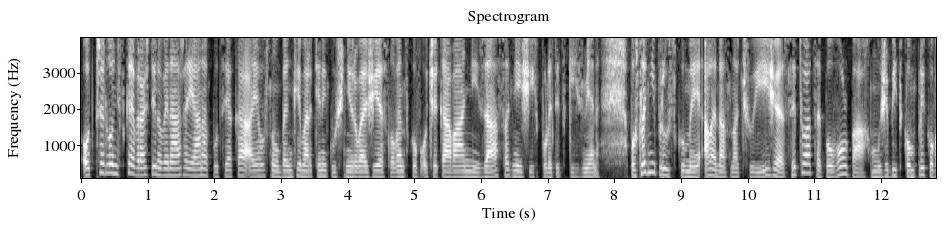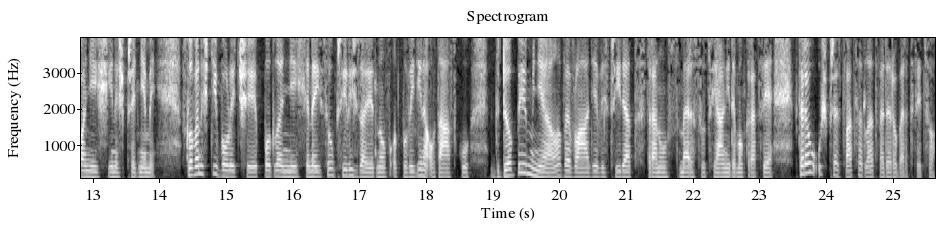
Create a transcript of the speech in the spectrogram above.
Od předloňské vraždy novináře Jána Kuciaka a jeho snoubenky Martiny Kušnírové žije Slovensko v očekávání zásadnějších politických změn. Poslední průzkumy ale naznačují, že situace po volbách může být komplikovanější než před nimi. Slovenští voliči podle nich nejsou příliš zajedno v odpovědi na otázku, kdo by měl ve vládě vystřídat stranu Smer sociální demokracie demokracie, kterou už přes 20 let vede Robert Fico.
